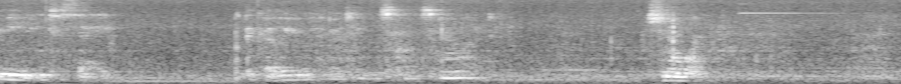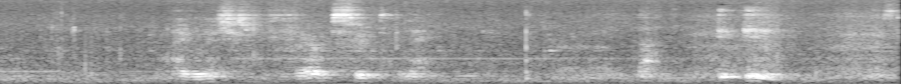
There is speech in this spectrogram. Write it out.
Meaning to say, the girl you refer to is called Snow White. Snow White. I mean, it's just very suited to the name. But, most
